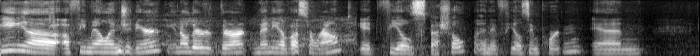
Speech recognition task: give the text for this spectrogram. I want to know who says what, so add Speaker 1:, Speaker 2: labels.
Speaker 1: Being a, a, female engineer, you know, there, there aren't many of us around. It feels special and it feels important and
